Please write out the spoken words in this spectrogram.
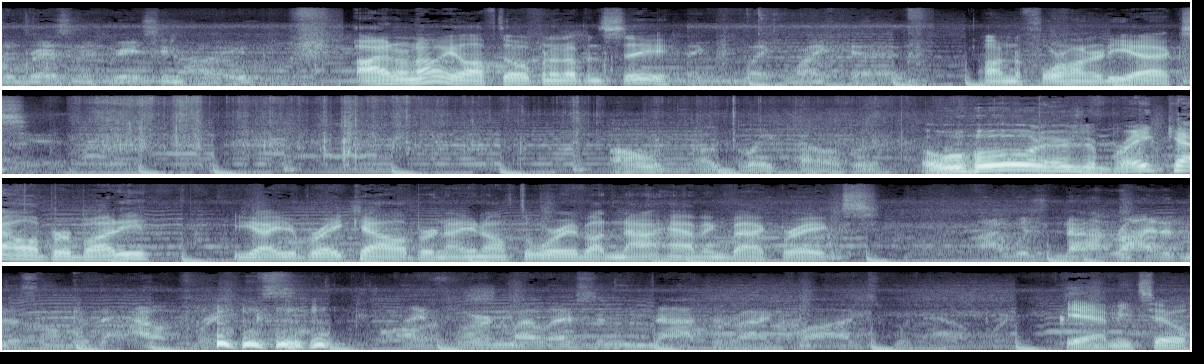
the resonant racing pipe, I don't know, you'll have to open it up and see. like like Mike had. On the 400EX. Oh, a brake caliper. Oh, there's your brake caliper, buddy. You got your brake caliper. Now you don't have to worry about not having back brakes. I was not riding this one without brakes. I've learned my lesson not to ride quads without brakes. Yeah, me too.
